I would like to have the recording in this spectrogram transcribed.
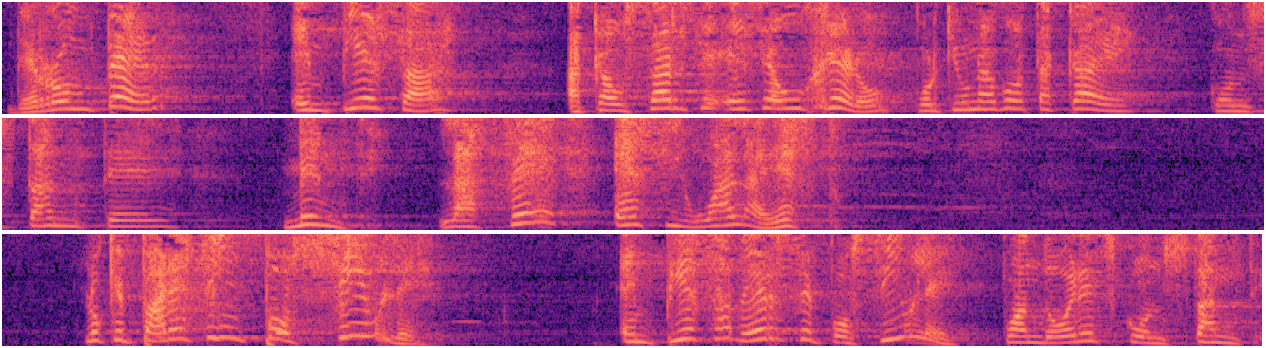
de romper, empieza a causarse ese agujero porque una gota cae constantemente. La fe es igual a esto. Lo que parece imposible empieza a verse posible cuando eres constante,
